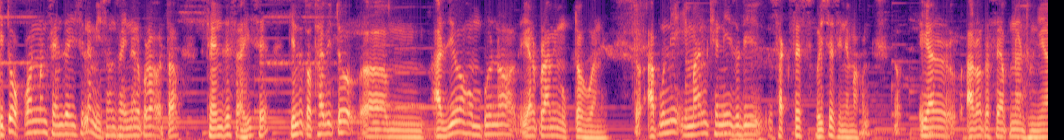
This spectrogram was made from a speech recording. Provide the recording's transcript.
এইটো অকণমান চেঞ্জ আহিছিলে মিছন চাইনাৰ পৰা এটা চেঞ্জেছ আহিছে। কিন্তু তথাপিতো আজিও সম্পূৰ্ণ ইয়াৰ পৰা আমি মুক্ত হোৱা নাই। তো আপুনি ইমানখিনি যদি ছাকচেছ হৈছে চিনেমাখন ইয়াৰ আঁৰত আছে আপোনাৰ ধুনীয়া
